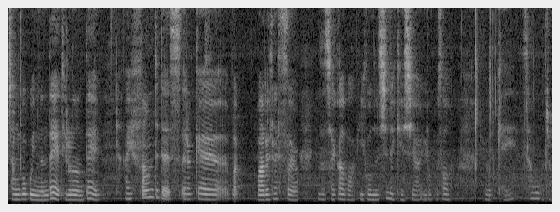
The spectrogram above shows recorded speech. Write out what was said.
장 보고 있는데 딜런한테 I found this 이렇게 막 말을 했어요. 그래서 제가 막 이거는 신의 계시야 이러고서 이렇게 사온 거죠.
